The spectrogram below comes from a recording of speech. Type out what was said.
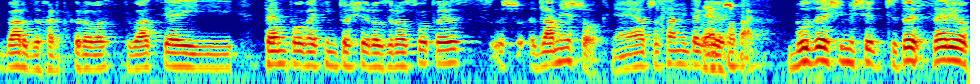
bardzo hardkorowa sytuacja i tempo, w jakim to się rozrosło, to jest dla mnie szok, nie? Ja czasami tak, tempo, wiesz, tak. budzę się i myślę, czy to jest serio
